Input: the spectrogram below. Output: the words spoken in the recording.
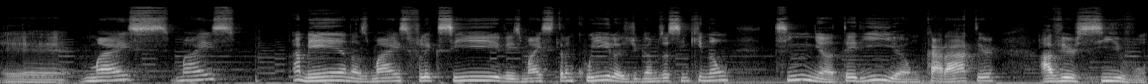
é, mais, mais amenas, mais flexíveis, mais tranquilas, digamos assim, que não tinha, teria um caráter aversivo,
